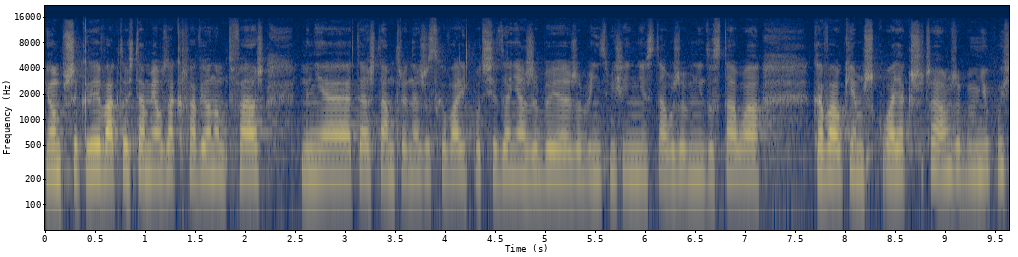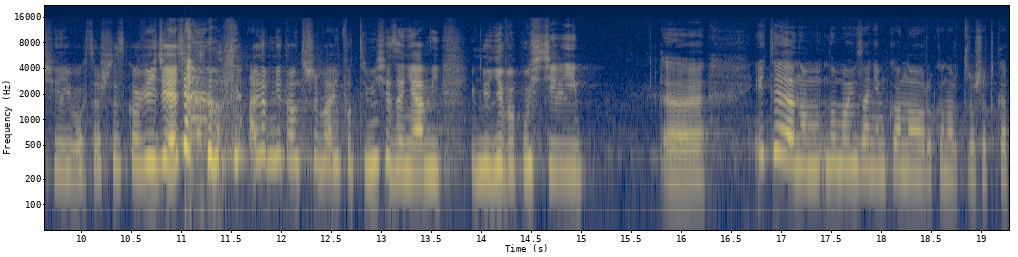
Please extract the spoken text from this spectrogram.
ją przykrywa, ktoś tam miał zakrwawioną twarz. Mnie też tam trenerzy schowali pod siedzenia, żeby, żeby nic mi się nie stało, żebym nie dostała kawałkiem szkła. Jak krzyczałam, żeby mnie puścili, bo chcę wszystko widzieć, ale mnie tam trzymali pod tymi siedzeniami i mnie nie wypuścili. E, I tyle. No, no moim zdaniem Conor, Conor troszeczkę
